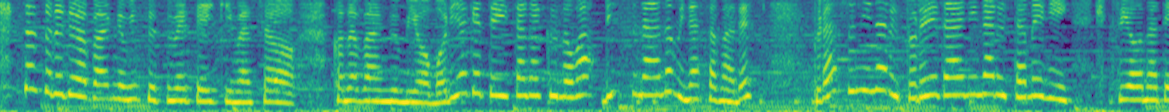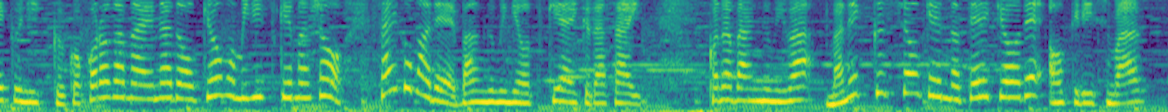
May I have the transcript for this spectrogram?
さあ、それでは番組進めていきましょう。この番組を盛り上げていただくのはリスナーの皆様です。プラスになるトレーダーになるために必要なテクニック、心構えなどを今日も身につけましょう。最後まで番組にお付き合いください。この番組はマネックス証券の提供でお送りします。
